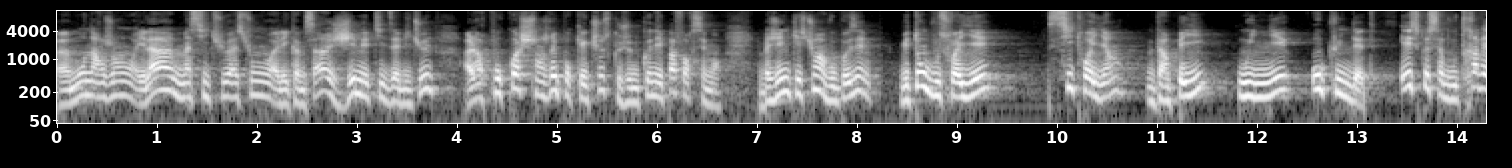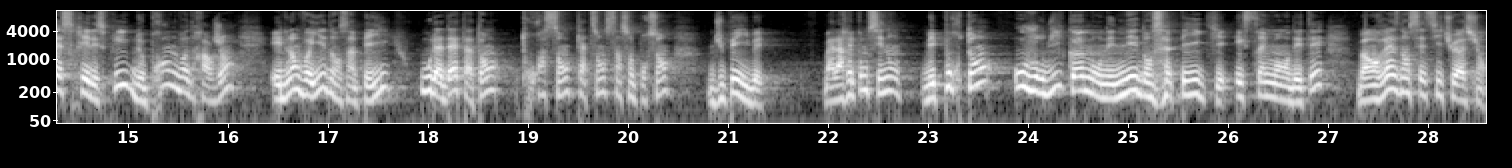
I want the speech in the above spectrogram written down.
Euh, mon argent est là, ma situation, elle est comme ça, j'ai mes petites habitudes. Alors pourquoi je changerais pour quelque chose que je ne connais pas forcément? Eh ben, J'ai une question à vous poser. Mettons que vous soyez citoyen d'un pays où il n'y ait aucune dette. Est-ce que ça vous traverserait l'esprit de prendre votre argent et de l'envoyer dans un pays où la dette attend 300, 400, 500% du PIB bah, La réponse est non. Mais pourtant, aujourd'hui, comme on est né dans un pays qui est extrêmement endetté, bah, on reste dans cette situation.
